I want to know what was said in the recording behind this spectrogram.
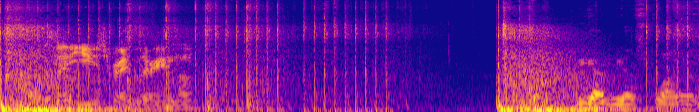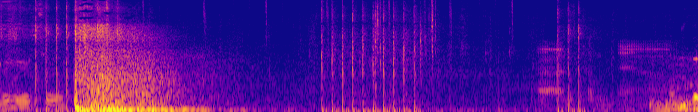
Because they use regular ammo. We got real squad over here too. Alright, come down.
